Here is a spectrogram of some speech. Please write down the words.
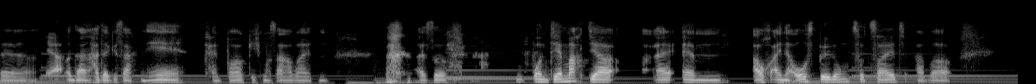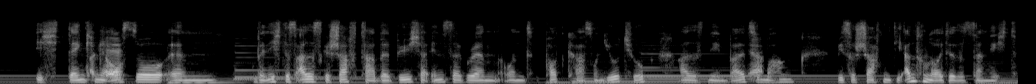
Äh, ja. Und dann hat er gesagt, nee, kein Bock, ich muss arbeiten. also und der macht ja äh, ähm, auch eine Ausbildung zurzeit, aber ich denke okay. mir auch so, ähm, wenn ich das alles geschafft habe, Bücher, Instagram und Podcast und YouTube, alles nebenbei ja. zu machen, wieso schaffen die anderen Leute das dann nicht?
